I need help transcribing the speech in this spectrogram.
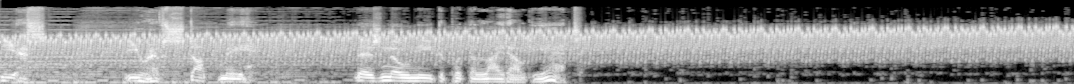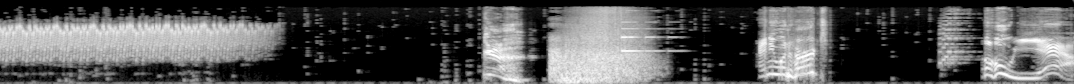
Yes, you have stopped me. There's no need to put the light out yet. Anyone hurt? Oh, yeah!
